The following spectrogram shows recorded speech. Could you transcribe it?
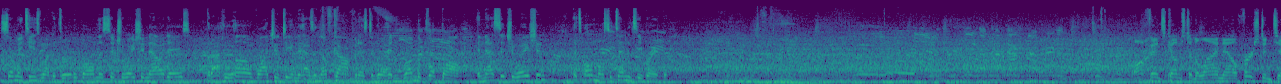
So many teams want to throw the ball in this situation nowadays, but I love watching a team that has enough confidence to go ahead and run the football in that situation. That's almost a tendency breaker. Offense comes to the line now, first and 10.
